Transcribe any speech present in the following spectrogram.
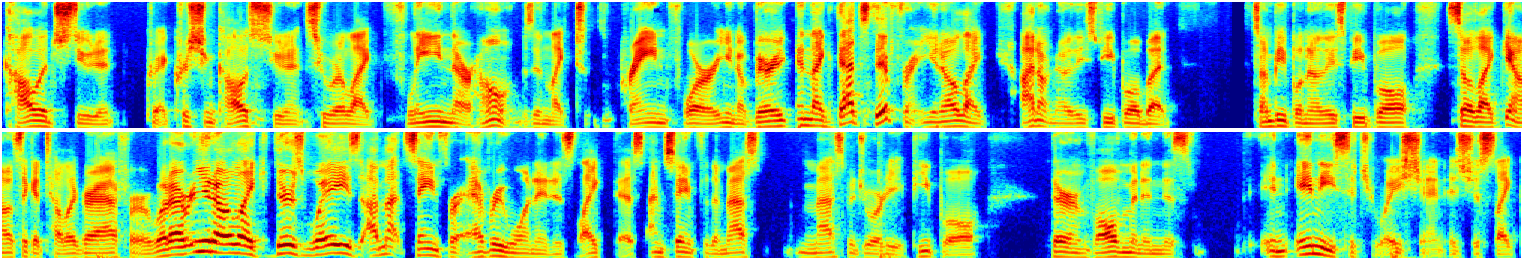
college student christian college students who are like fleeing their homes and like praying for you know very and like that's different you know like i don't know these people but some people know these people. So like you know it's like a telegraph or whatever you know like there's ways i'm not saying for everyone it is like this. I'm saying for the mass mass majority of people their involvement in this in any situation is just like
